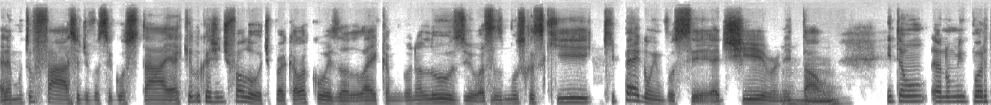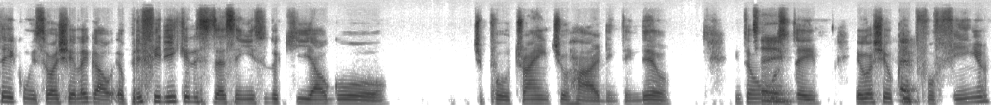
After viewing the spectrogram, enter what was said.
ela é muito fácil de você gostar, é aquilo que a gente falou, tipo, aquela coisa, like I'm Gonna Lose You, essas músicas que, que pegam em você, Ed Sheeran e tal. Uhum. Então, eu não me importei com isso, eu achei legal. Eu preferi que eles fizessem isso do que algo, tipo, trying too hard, entendeu? Então, eu Sei. gostei. Eu achei o clipe fofinho,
